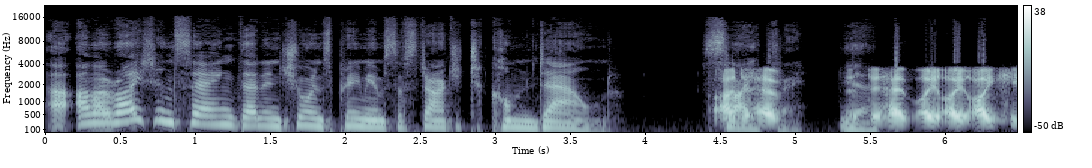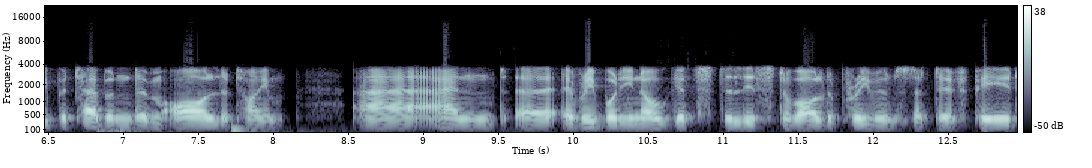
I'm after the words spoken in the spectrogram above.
am I right in saying that insurance premiums have started to come down uh, slightly? They have. Yeah. They have. I, I, I keep a tab on them all the time. Uh, and uh, everybody now gets the list of all the premiums that they've paid.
